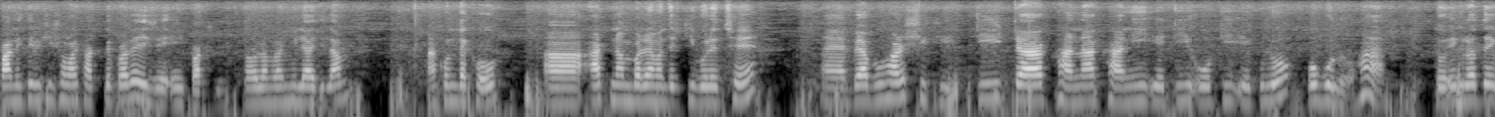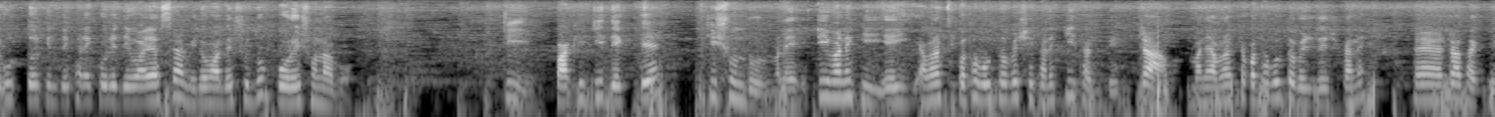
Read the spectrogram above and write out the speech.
পানিতে বেশি সময় থাকতে পারে এই যে এই পাখি। তাহলে আমরা মিলাই দিলাম। এখন দেখো আট নম্বরে আমাদের কি বলেছে? ব্যবহার শিখি। টি, টা, খানা, খানি, এটি, ওটি, এগুলো, ওগুলো হ্যাঁ? তো এগুলোতে উত্তর কিন্তু এখানে করে দেওয়াই আছে, আমি তোমাদের শুধু পড়ে শোনাবো। টি, পাখিটি দেখতে কি সুন্দর? মানে টি মানে কি? এই আমার একটা কথা বলতে হবে, সেখানে টি থাকবে। টা মানে আমার একটা কথা বলতে হবে যে সেখানে টা থাকবে।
